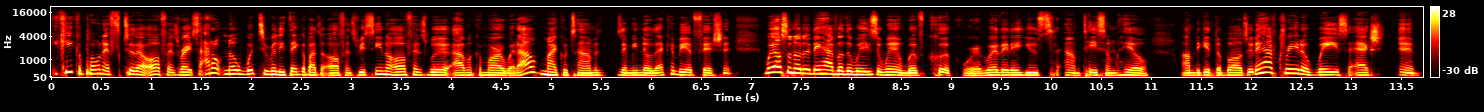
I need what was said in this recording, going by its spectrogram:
key component to their offense, right? So I don't know what to really think about the offense. We've seen the offense with Alvin Kamara without Michael Thomas, and we know that can be efficient. We also know that they have other ways to win with Cook, or whether they use um, Taysom Hill um, to get the ball to. They have creative ways to actually. win.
